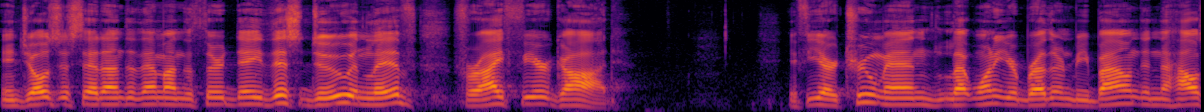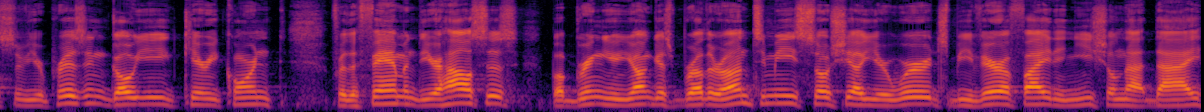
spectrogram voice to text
And Joseph said unto them on the third day, This do and live, for I fear God. If ye are true men, let one of your brethren be bound in the house of your prison. Go ye, carry corn for the famine to your houses, but bring your youngest brother unto me, so shall your words be verified, and ye shall not die.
